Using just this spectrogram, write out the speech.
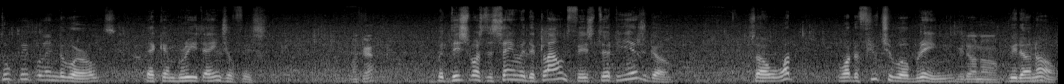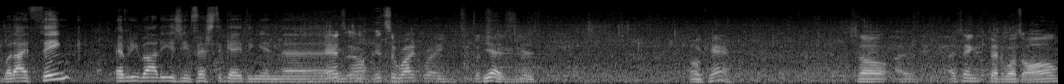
two people in the world that can breed angelfish. Okay. But this was the same with the clownfish 30 years ago. So what what the future will bring, We don't know. we don't know. But I think everybody is investigating in. Uh, Yeah, it's, in- uh, it's the right way. It's a good yes, yeah. yes. Okay. So I, I think that was all,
